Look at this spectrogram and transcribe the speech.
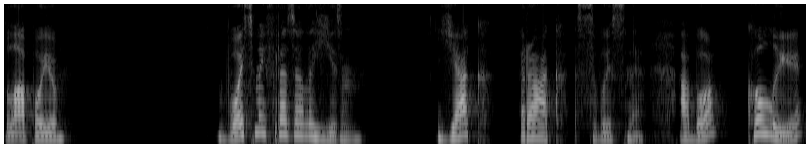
лапою. Восьмий фразеологізм. Як рак свисне. Або коли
